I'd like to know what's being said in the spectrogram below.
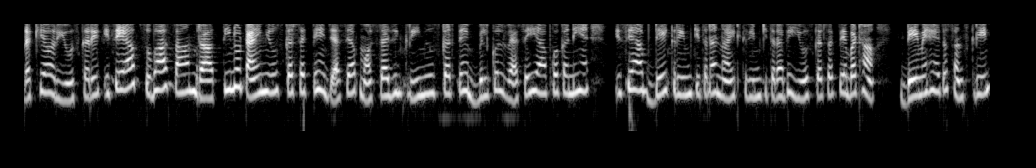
रखें और यूज़ करें। इसे आप सुबह, शाम, रात तीनों टाइम यूज़ कर सकते हैं। जैसे आप मॉइस्चराइजिंग क्रीम यूज़ करते हैं, बिल्कुल वैसे ही आपको करनी है। इसे आप डे क्रीम की तरह नाइट क्रीम की तरह भी यूज़ कर सकते हैं। बट हाँ डे में है तो सनस्क्रीन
